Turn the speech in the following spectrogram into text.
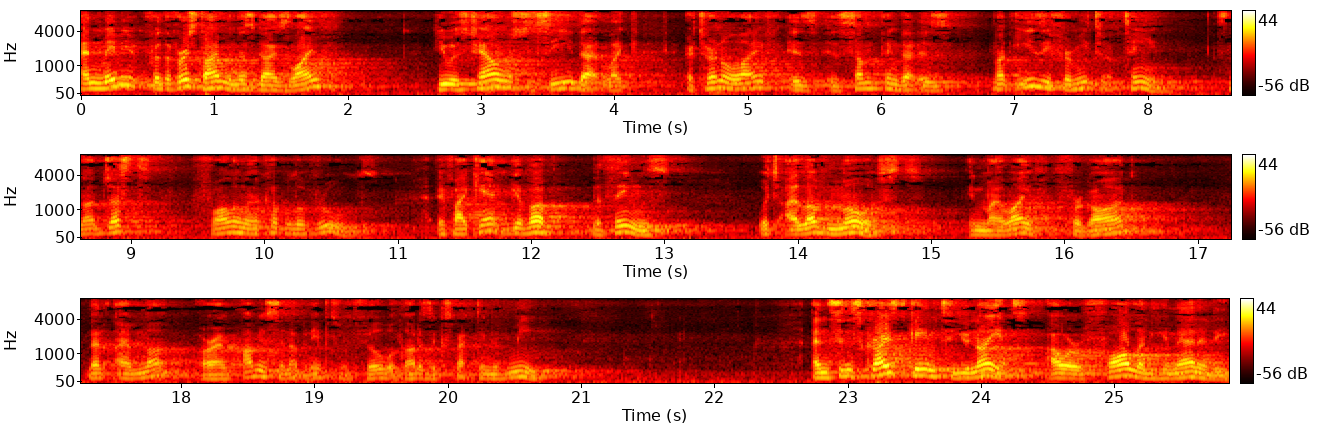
And maybe for the first time in this guy's life, he was challenged to see that like eternal life is, is something that is not easy for me to obtain. It's not just following a couple of rules. If I can't give up the things which I love most in my life for God, then I'm not, or I'm obviously not been able to fulfill what God is expecting of me. And since Christ came to unite our fallen humanity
